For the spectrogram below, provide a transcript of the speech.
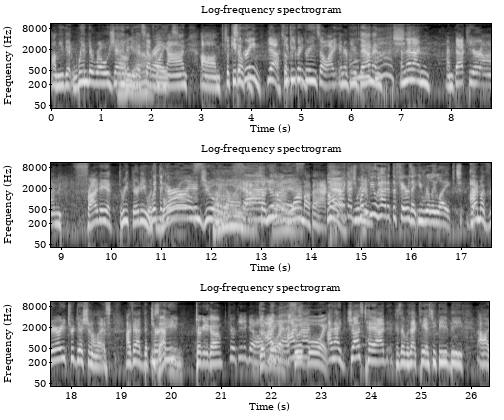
um, you get wind erosion Oh, and you yeah. get stuff Right. going on. Um, So keep it green. Yeah, so Keep it keep, it, green. green. So I interviewed Oh them, my and gosh. and then I'm I'm back here on. Friday at 3.30 with, With the Lori girls. and Julia. Oh, yeah. So you're my warm-up act. Oh my gosh, Where what you- have you had at the fair that you really liked? I'm a very traditionalist. I've had the what does that turkey, mean? Turkey to go. turkey to go. Good boy. I'm Good not- boy. And I just had because it was at KSTP the uh,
